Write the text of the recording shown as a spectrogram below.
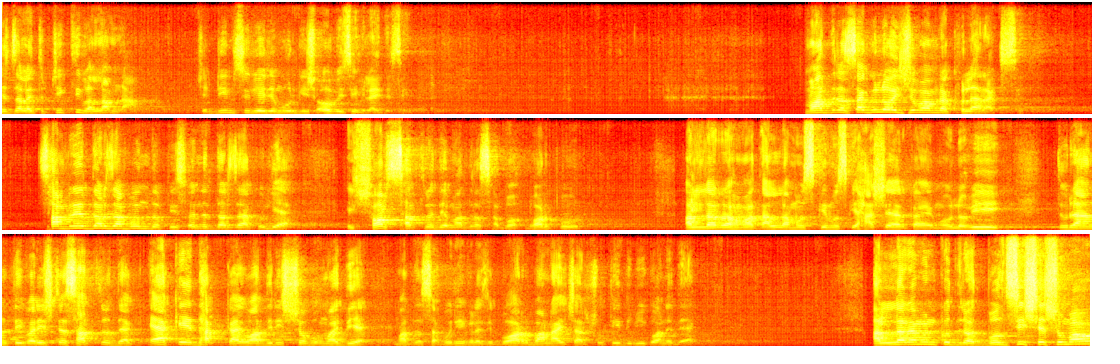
এ জ্বালাই তো টিকতে পারলাম না। সে ডিম চুরি হয়ে মুরগি সহ বেশি ফেলাইতেছে। মাদ্রাসাগুলো ওই সময় আমরা খোলা রাখছি। সামনের দরজা বন্ধ, পিছনের দরজা খুলিয়া এই সব ছাত্র দিয়ে মাদ্রাসা ভরপুর। আল্লাহর রহমত, আল্লাহ মুস্কি মুস্কি হাসে আর কয়, মৌলবী তুরা আনতে ছাত্র দেখ, একে ধাক্কায় অদৃশ্য বোমায় দিয়ে মাদ্রাসা ভরিয়ে ফেলেছে। বর বানাই সার সুতি দিবি কনে দেখ। আল্লাহর এমন কুদরত, বলছি সে সময়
